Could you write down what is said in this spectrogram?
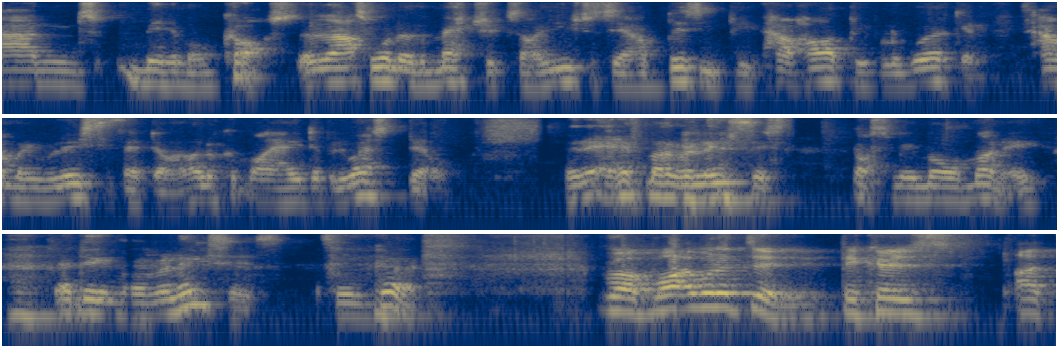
and minimal cost. And that's one of the metrics I use to see how busy people, how hard people are working, it's how many releases they've done. I look at my AWS bill, and if my releases cost me more money, they're doing more releases. It's all good. Rob, what I want to do because I,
